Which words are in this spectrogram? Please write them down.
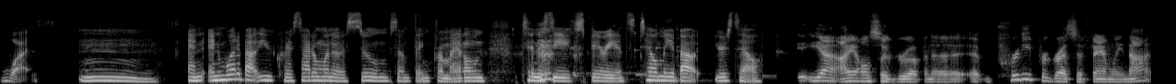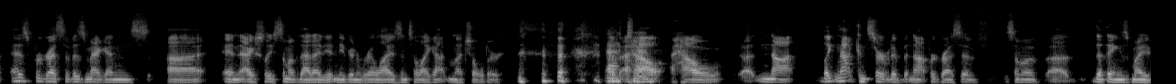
was. Mm. And and what about you, Chris? I don't want to assume something from my own Tennessee experience. Tell me about yourself. Yeah i also grew up in a, a pretty progressive family not as progressive as megan's uh, and actually some of that i didn't even realize until i got much older Gotcha. how how uh, not like not conservative but not progressive some of uh, the things my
